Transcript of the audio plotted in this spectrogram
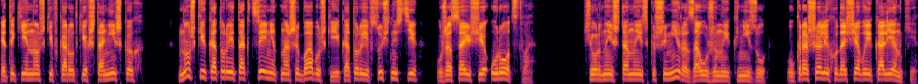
этакие ножки в коротких штанишках, ножки, которые так ценят наши бабушки и которые, в сущности, ужасающее уродство. Черные штаны из кашемира, зауженные к низу, украшали худощавые коленки,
